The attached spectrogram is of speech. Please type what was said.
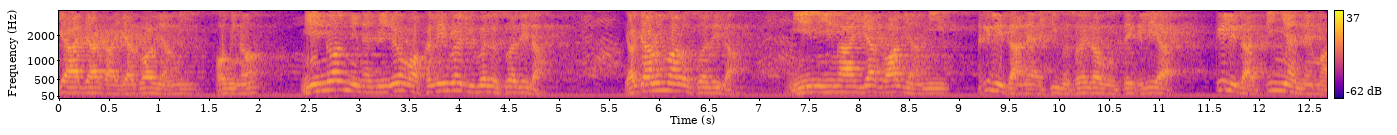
ကြားကြားကရသွားပြန်ပြီဟုတ်ပြီနော်မြင်တော့မြင်တယ်မြင်တော့ကခလေးပဲလူပဲလို့ဆွဲသေးလားယောက်ျားမင်းမလို့ဆွဲသေးလားမြင်မြင်ကရက်သွားပြန်ပြီကိလေသာနဲ့အရှိမဆွဲတော့ဘူးစိတ်ကလေးကကိလေသာပြညတ်နဲ့မှ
